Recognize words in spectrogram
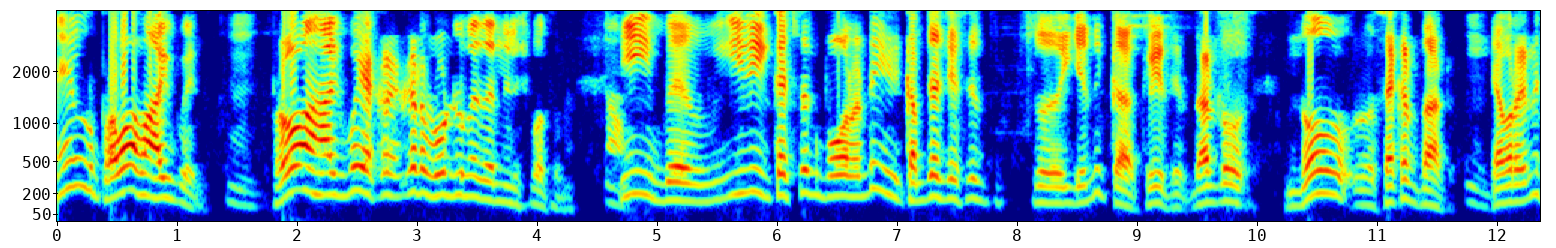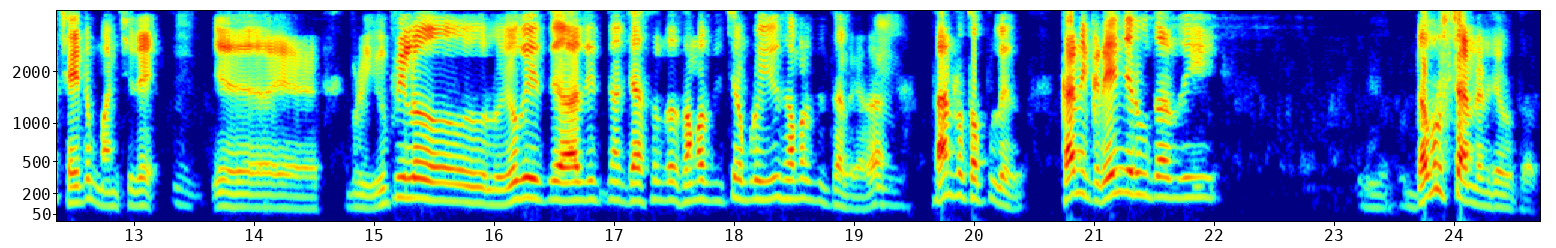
నీళ్ళు ప్రవాహం ఆగిపోయింది. ప్రవాహం ఆగిపోయి ఎక్కడెక్కడ రోడ్ల మీద నిలిచిపోతున్నాయి. ఈ ఇది ఖచ్చితంగా పోవాలంటే ఈ కబ్జా చేసే ఇది క్లియర్ దాంట్లో నో సెకండ్ థాట్. ఎవరైనా చేయటం మంచిదే. ఇప్పుడు యూపీలో యోగి ఆదిత్యనాథ్ చేస్తుందో సమర్థించినప్పుడు ఇది సమర్థించాలి కదా. దాంట్లో తప్పు లేదు. కానీ ఇక్కడ ఏం జరుగుతుంది? డబుల్ స్టాండర్డ్ జరుగుతుంది.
